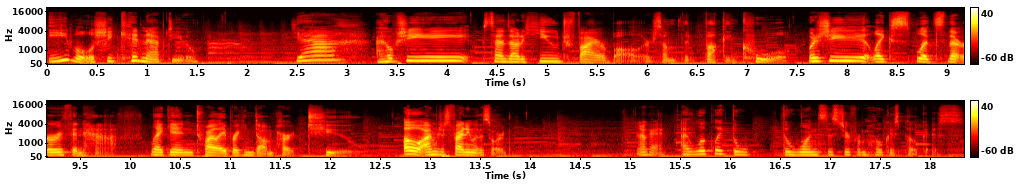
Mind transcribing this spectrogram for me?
evil. She kidnapped you. Yeah. I hope she sends out a huge fireball or something fucking cool. What if she like splits the earth in half? Like in Twilight Breaking Dawn Part 2. Oh, I'm just fighting with a sword. Okay. I look like the the one sister from Hocus Pocus.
